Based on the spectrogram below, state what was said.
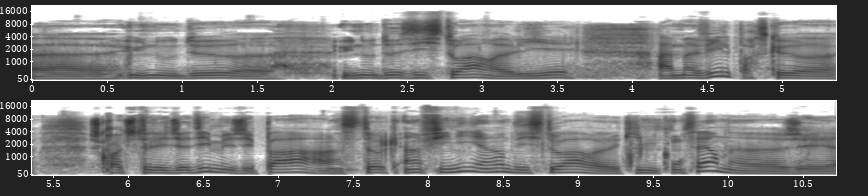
une ou deux euh, une ou deux histoires euh, liées à ma ville parce que je crois que je te l'ai déjà dit mais j'ai pas un stock infini hein, d'histoires qui me concernent. J'ai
